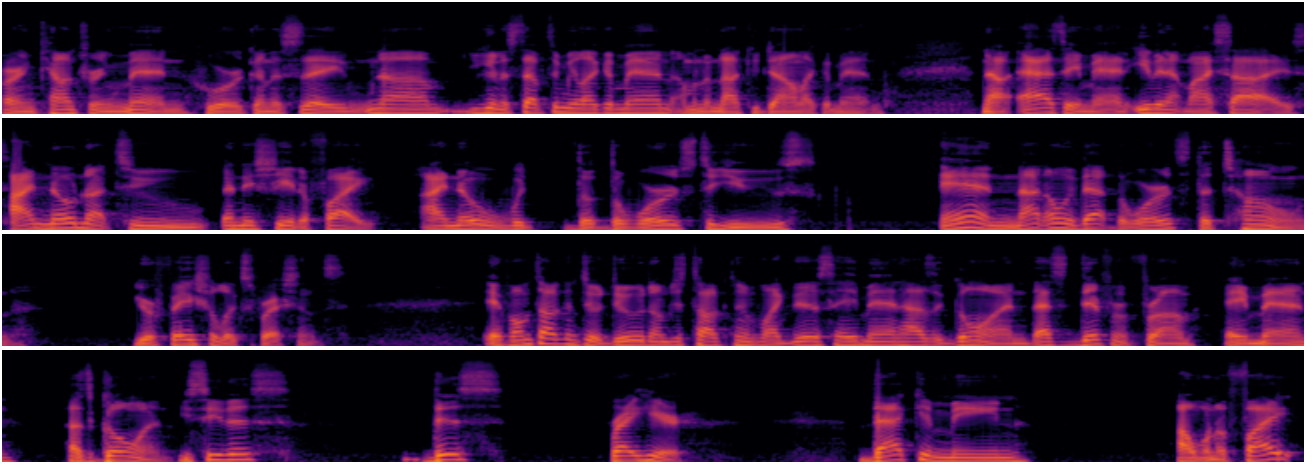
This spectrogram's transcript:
are encountering men who are going to say, "Nah, you're going to step to me like a man. I'm going to knock you down like a man." Now, as a man, even at my size, I know not to initiate a fight. I know what the, the words to use, and not only that, the words, the tone, your facial expressions. If I'm talking to a dude, I'm just talking to him like this, "Hey man, how's it going?" That's different from, "Hey man, how's it going?" You see this? This right here that can mean I want to fight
